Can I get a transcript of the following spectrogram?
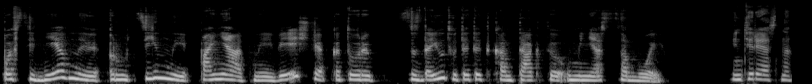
повседневные, рутинные, понятные вещи, которые создают вот этот контакт у меня с собой. Интересно.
